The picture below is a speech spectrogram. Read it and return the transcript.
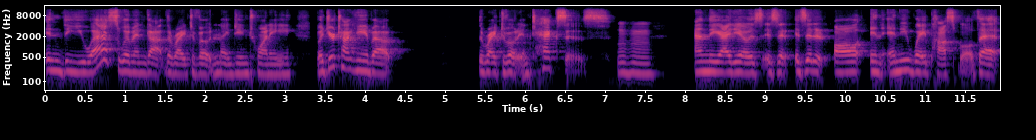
in the US, women got the right to vote in 1920, but you're talking about the right to vote in Texas. Mm-hmm. And the idea is is it is it at all in any way possible that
